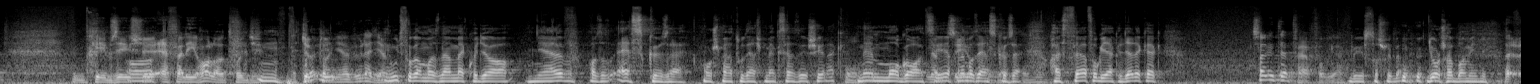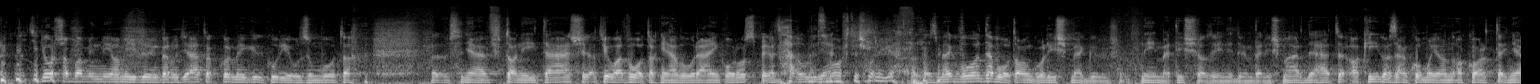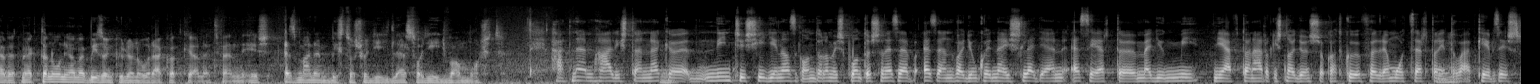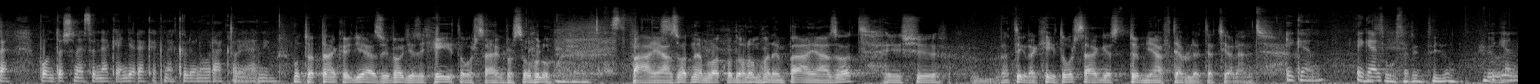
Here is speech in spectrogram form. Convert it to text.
képzés a, e felé halad, hogy mm. több tannyelvű legyen? Úgy fogalmaznám meg, hogy a nyelv az az eszköze most már a tudás megszerzésének. Uh-huh. Nem maga a cél, nem hanem az eszköze. Igen. Ha ezt felfogják a gyerekek, Szerintem felfogják. Biztos, hogy benne. Gyorsabban, mint mi. Gyorsabban, mint mi a mi időnkben, ugye hát akkor még kuriózum volt a nyelvtanítás. Hát jó, hát voltak nyelvóráink, orosz például, Ez ugye? most is van, igen. Az, az meg volt, de volt angol is, meg német is az én időmben is már, de hát aki igazán komolyan akart egy nyelvet megtanulni, annak bizony külön órákat kellett venni, és ez már nem biztos, hogy így lesz, vagy így van most. Hát nem, hál' Istennek, hmm. nincs is így, én azt gondolom, és pontosan ezen, vagyunk, hogy ne is legyen, ezért megyünk mi nyelvtanárok is nagyon sokat külföldre, módszertani hmm. továbbképzésre, pontosan ez, hogy ne gyerekeknek külön órákra járni. Mondhatnánk egy jelzővel, hogy ez egy hét országra szóló pályázat, nem lakodalom, hanem pályázat, és hát tényleg hét ország, ez több nyelvterületet jelent. Igen. Igen. Szó szerint így van. Igen.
